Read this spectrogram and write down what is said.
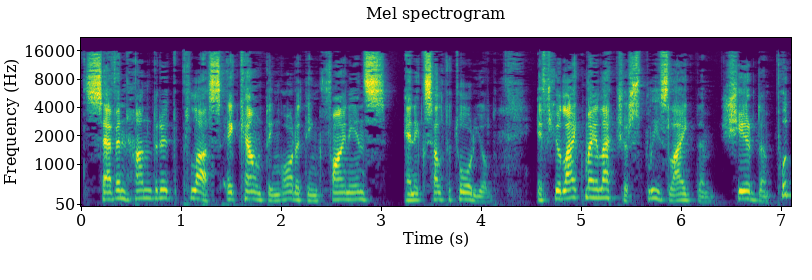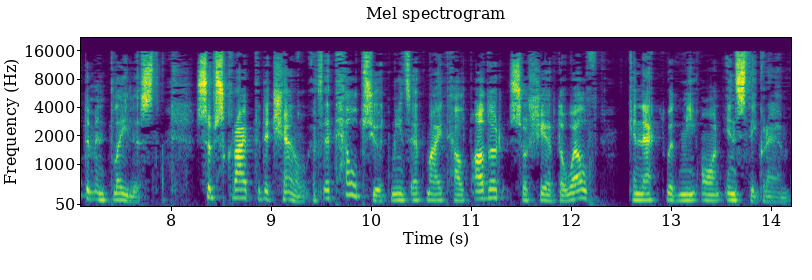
1,700 plus accounting, auditing, finance, and Excel tutorial. If you like my lectures, please like them, share them, put them in playlist. Subscribe to the channel. If it helps you, it means it might help others, so share the wealth. Connect with me on Instagram.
